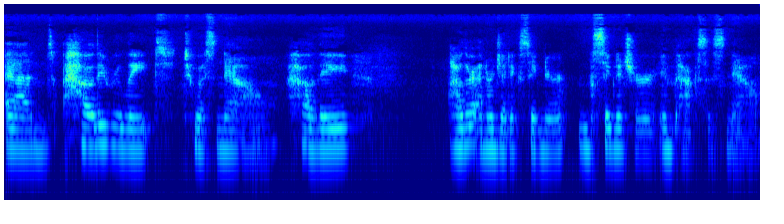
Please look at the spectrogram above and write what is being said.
and how they relate to us now, how they how their energetic signature signature impacts us now.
